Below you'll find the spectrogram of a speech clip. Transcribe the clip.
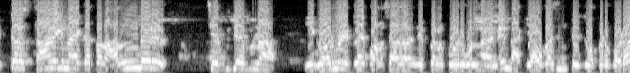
ఇక్కడ స్థానిక నాయకత్వం అందరూ చెప్పు చెప్పిన ఈ గవర్నమెంట్ ఇట్లా కొనసాగాలని చెప్పి నేను కోరుకున్నానండి నాకు ఈ అవకాశం ప్రతి ఒక్కరు కూడా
